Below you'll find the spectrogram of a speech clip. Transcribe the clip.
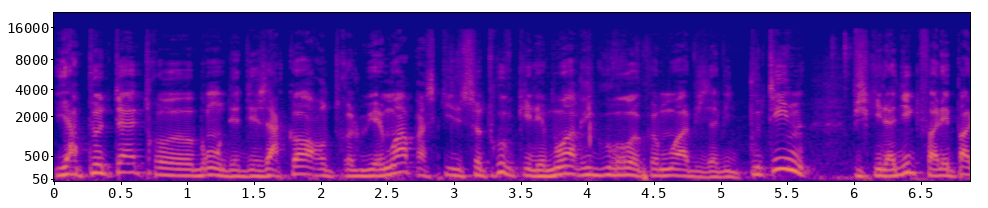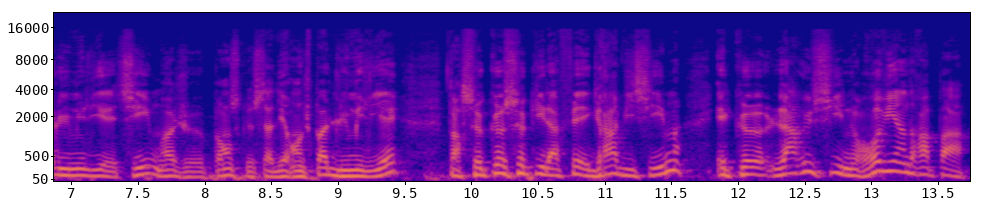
Il y a peut-être euh, bon, des désaccords entre lui et moi parce qu'il se trouve qu'il est moins rigoureux que moi vis-à-vis de Poutine, puisqu'il a dit qu'il fallait pas l'humilier. Si, moi je pense que ça dérange pas de l'humilier, parce que ce qu'il a fait est gravissime et que la Russie ne reviendra pas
